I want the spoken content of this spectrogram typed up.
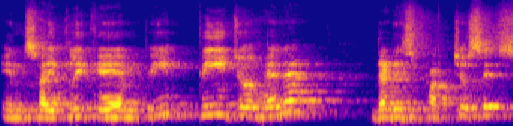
in cyclic AMP. P जो है ना that is purchases.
